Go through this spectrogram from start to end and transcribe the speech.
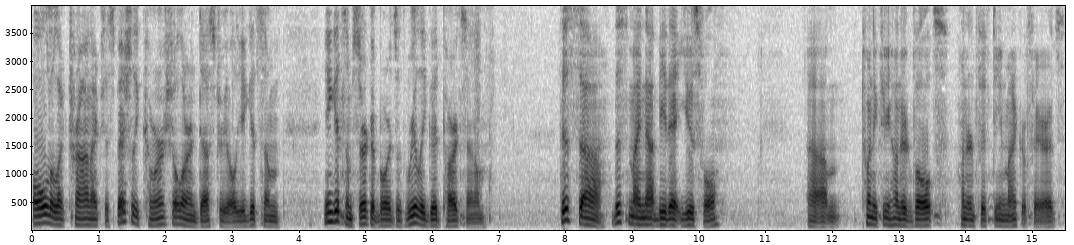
old electronics, especially commercial or industrial. You get some, you can get some circuit boards with really good parts in them. This uh, this might not be that useful. Um, 2300 volts, 115 microfarads,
